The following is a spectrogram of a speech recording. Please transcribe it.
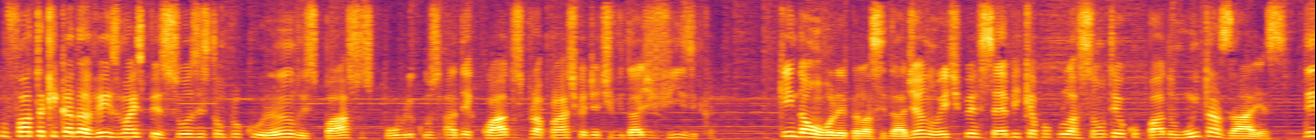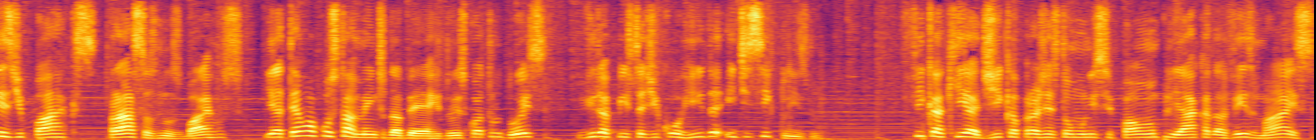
O fato é que cada vez mais pessoas estão procurando espaços públicos adequados para a prática de atividade física. Quem dá um rolê pela cidade à noite percebe que a população tem ocupado muitas áreas, desde parques, praças nos bairros e até o acostamento da BR-242 vira pista de corrida e de ciclismo. Fica aqui a dica para a gestão municipal ampliar cada vez mais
